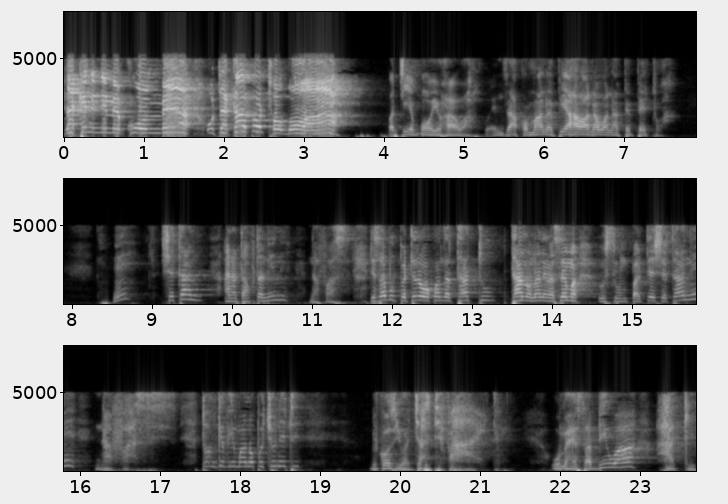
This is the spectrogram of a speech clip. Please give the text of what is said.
lakini nimekuombea utakapotoboa watie moyo hawa wenzako maana pia hawa nao wanapepetwa. Hmm? shetani anatafuta nini? Nafasi. Ndio sababu petero wa kwanza tatu tano nane anasema usimpatie shetani nafasi. Don't give him an opportunity. Because you are justified. Umehesabiwa haki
